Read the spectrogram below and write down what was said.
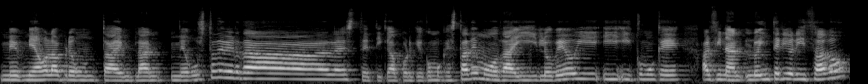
me, me hago la pregunta en plan, ¿me gusta de verdad la estética? Porque como que está de moda y lo veo y, y, y como que al final lo he interiorizado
